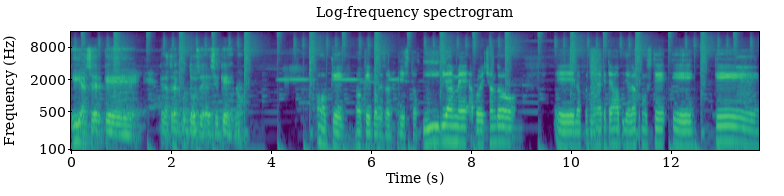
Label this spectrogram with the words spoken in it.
y hacer que, los tres puntos se, queden, ¿no? Ok, ok, profesor, listo. Y dígame, aprovechando eh, la oportunidad que tengo de hablar con usted, eh, ¿qué,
